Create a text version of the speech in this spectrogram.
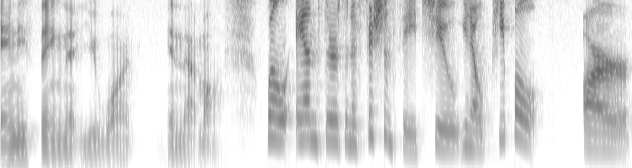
anything that you want in that mall. Well, and there's an efficiency to, you know, people are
